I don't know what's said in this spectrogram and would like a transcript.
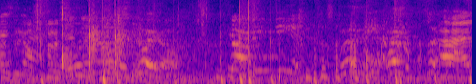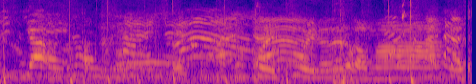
最醉的那种啊！来一个，来一个！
